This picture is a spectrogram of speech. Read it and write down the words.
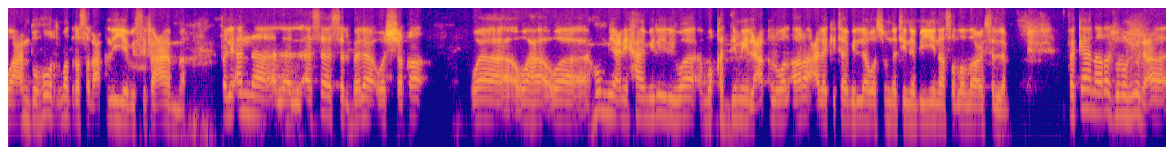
وعن ظهور المدرسة العقلية بصفة عامة. فلأن ال- الأساس البلاء والشقاء وهم يعني حاملي لواء مقدمي العقل والآراء على كتاب الله وسنة نبينا صلى الله عليه وسلم. فكان رجل يدعى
